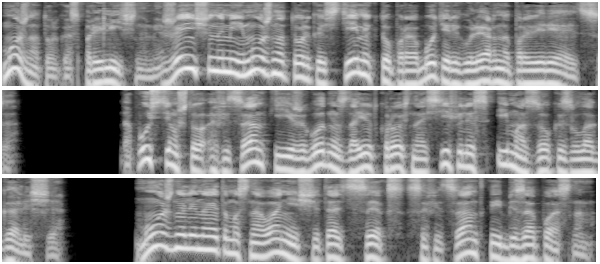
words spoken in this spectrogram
Можно только с приличными женщинами и можно только с теми, кто по работе регулярно проверяется. Допустим, что официантки ежегодно сдают кровь на сифилис и мазок из влагалища. Можно ли на этом основании считать секс с официанткой безопасным?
